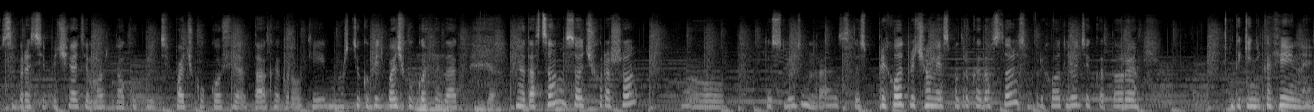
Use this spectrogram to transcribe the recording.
собирать себе печати, можно купить пачку кофе так. Я говорю, окей, можете купить пачку кофе так. Да. Нет, а в целом все очень хорошо. Э, то есть людям нравится. То есть приходят, причем я смотрю, когда в сторис, приходят люди, которые такие не кофейные,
